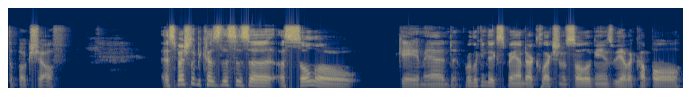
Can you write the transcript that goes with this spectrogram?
the bookshelf, especially because this is a, a solo game, and we're looking to expand our collection of solo games. We have a couple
